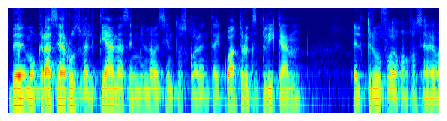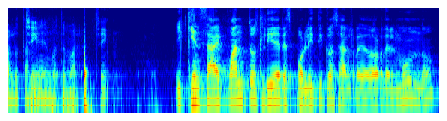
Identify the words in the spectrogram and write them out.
de democracia rooseveltianas en 1944 explican el triunfo de Juan José Arevalo también en Guatemala. Sí. Y quién sabe cuántos líderes políticos alrededor del mundo,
